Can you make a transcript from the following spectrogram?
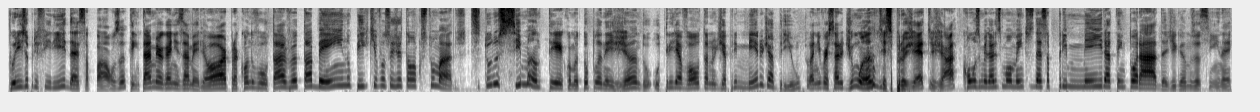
Por isso eu preferi dar essa pausa, tentar me organizar melhor para quando voltar eu estar bem no pique que vocês já estão acostumados. Se tudo se manter como eu estou planejando, o Trilha volta no dia 1 de abril, o aniversário de um ano desse projeto já, com os melhores momentos dessa primeira temporada, digamos assim, né?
